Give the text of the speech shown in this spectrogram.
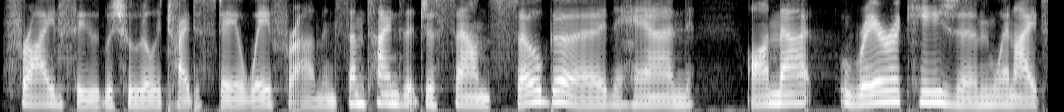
fried food, which we really try to stay away from, and sometimes it just sounds so good. And on that rare occasion when I've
